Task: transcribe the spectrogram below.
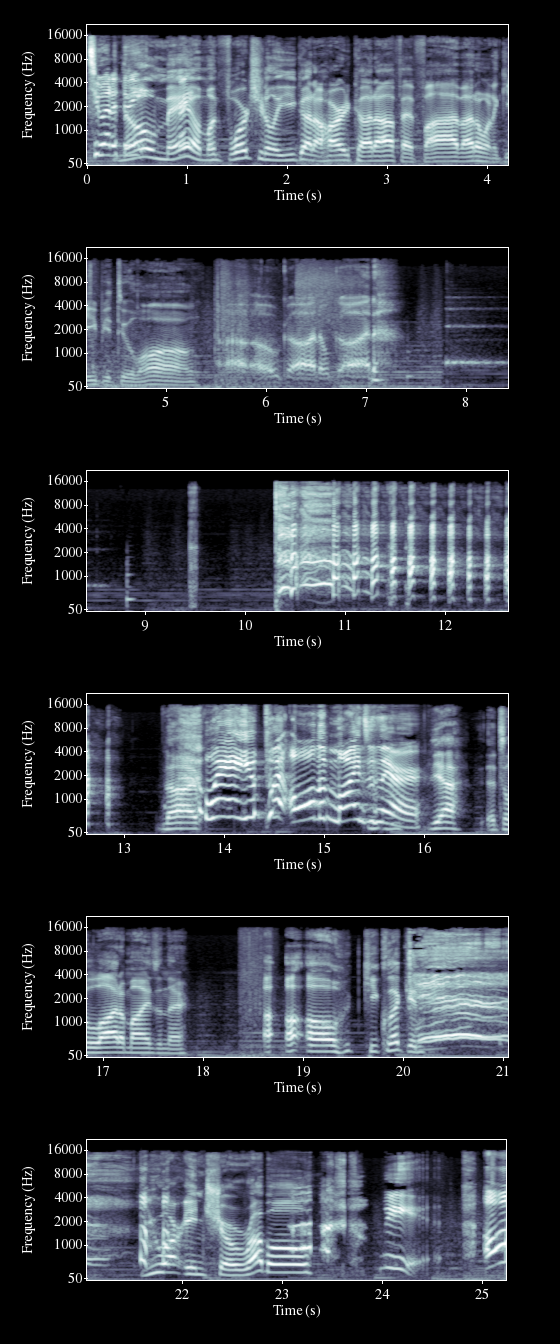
Two out of three. No, right? ma'am. Unfortunately, you got a hard cut off at five. I don't want to keep you too long. Oh, oh god, oh god. No, I- Wait, you put all the mines in there. yeah, it's a lot of mines in there. Uh, uh oh, keep clicking. you are in trouble. Wait. Oh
